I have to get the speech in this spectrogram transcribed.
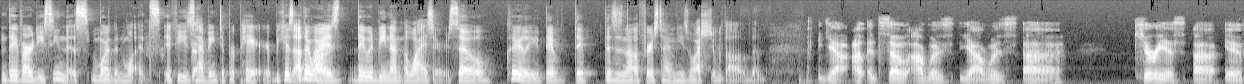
they've already seen this more than once if he's having to prepare, because otherwise they would be none the wiser. So clearly, they've, they've, this is not the first time he's watched it with all of them. Yeah, I, so I was, yeah, I was uh, curious uh, if,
